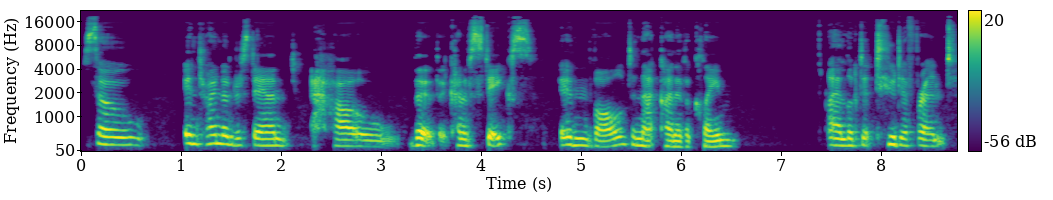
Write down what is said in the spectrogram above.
so, in trying to understand how the, the kind of stakes involved in that kind of a claim, I looked at two different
